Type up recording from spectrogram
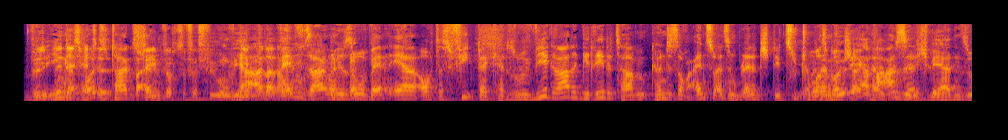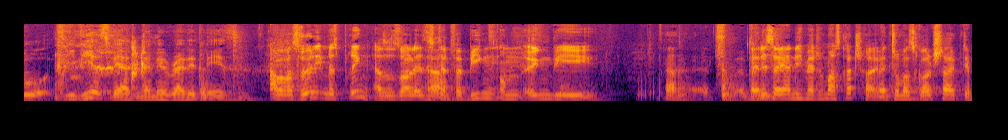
würde ihm er das hätte, heutzutage bei einem ihm doch zur Verfügung, wie ja, aber dann wenn, auch. sagen wir so, wenn er auch das Feedback hätte, so wie wir gerade geredet haben, könnte es auch eins zu eins im Reddit stehen zu Aber Thomas dann würde Gottschalk. er halt, wahnsinnig werden, so wie wir es werden, wenn wir Reddit lesen. Aber was würde ihm das bringen? Also soll er sich dann verbiegen, um irgendwie. Dann wenn, ist er ja nicht mehr Thomas Gottschalk. wenn Thomas Gottschalk der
